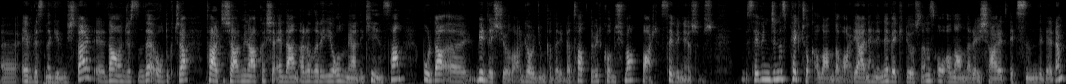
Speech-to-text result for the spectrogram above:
e, evresine girmişler. E, daha öncesinde oldukça tartışan, münakaşa eden, araları iyi olmayan iki insan burada e, birleşiyorlar gördüğüm kadarıyla. Tatlı bir konuşma var. Seviniyorsunuz. Sevinciniz pek çok alanda var. Yani hani ne bekliyorsanız o alanlara işaret etsin dilerim.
